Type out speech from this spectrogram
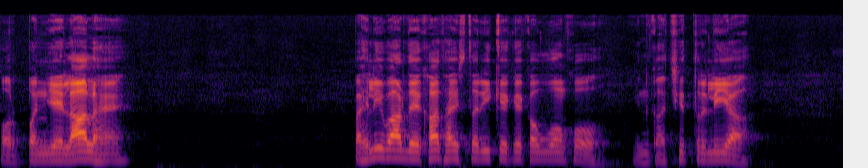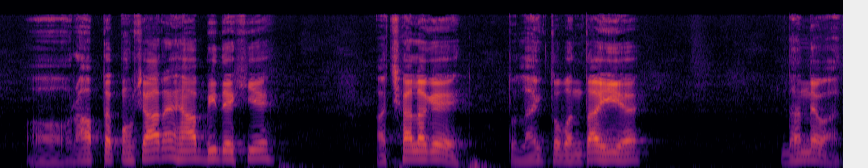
और पंजे लाल हैं। पहली बार देखा था इस तरीके के कौओं को, इनका चित्र लिया और आप तक पहुँचा रहे हैं, आप भी देखिए। अच्छा लगे। तो लाइक तो बनता ही है। धन्यवाद।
